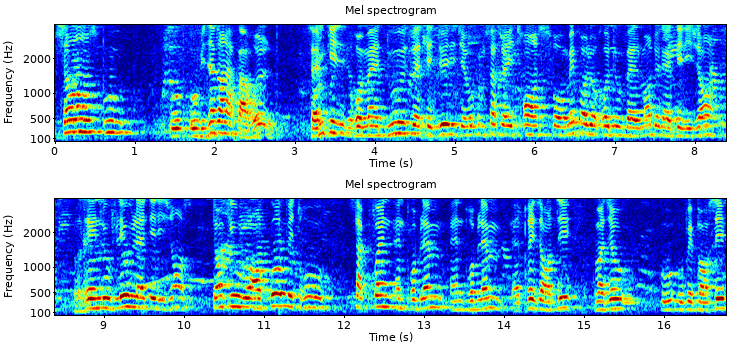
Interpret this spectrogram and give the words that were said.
Sens ou, bien dans la parole. C'est même qui Romains 12, verset 2, il dit oh, comme ça, soyez transformés par le renouvellement de l'intelligence. Renouveler ou l'intelligence. Tant qu'il encore peut trouver chaque fois un problème, un problème présenté, comment dire, vous pouvez penser,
